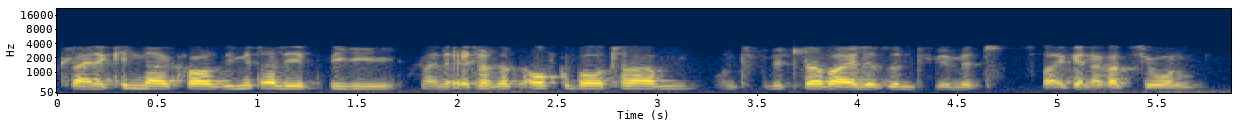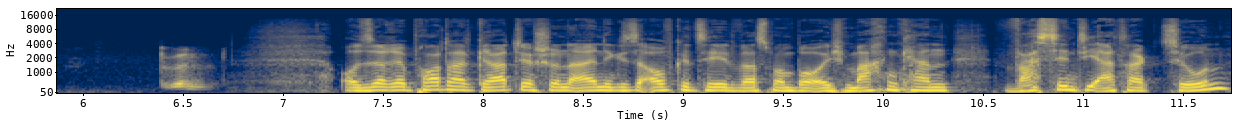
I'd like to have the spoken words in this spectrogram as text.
kleine Kinder quasi miterlebt, wie meine Eltern das aufgebaut haben und mittlerweile sind wir mit zwei Generationen drin. Unser Reporter hat gerade ja schon einiges aufgezählt, was man bei euch machen kann. Was sind die Attraktionen?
